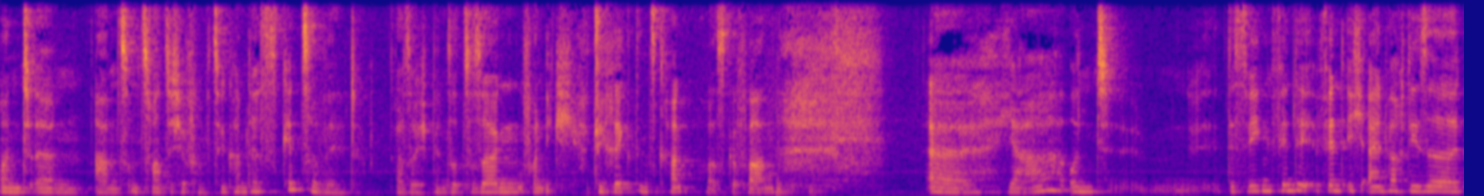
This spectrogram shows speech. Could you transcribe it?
Und ähm, abends um 20.15 Uhr kam das Kind zur Welt. Also ich bin sozusagen von Ikea direkt ins Krankenhaus gefahren. Äh, ja, und deswegen finde, finde ich einfach diese,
